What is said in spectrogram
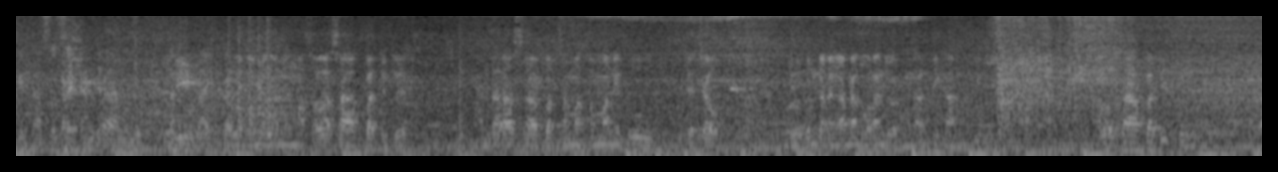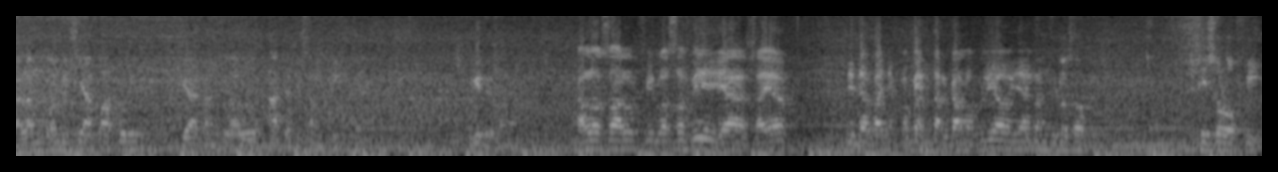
kita selesaikan dengan Jadi kalau ngomong-ngomong masalah sahabat itu ya, antara sahabat sama teman itu udah jauh. Walaupun kadang-kadang orang juga mengartikan itu. Kalau sahabat itu dalam kondisi apa pun dia akan selalu ada di samping. Begitu Pak. kalau soal filosofi ya saya tidak banyak komentar Bukan- kalau beliau yang Bukan filosofi, fisiologi.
